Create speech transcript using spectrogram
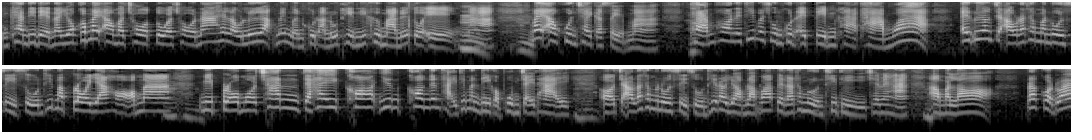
มแคนดิเดตนายกก็ไม่เอามาโชว์ตัวโชว์หน้าให้เราเลือกไม่เหมือนคุณอนุทินนี่คือมาด้วยตัวเองนะคะไม่เอาคุณชัยเกษมมา แถมพอในที่ประชุมคุณไอติมค่ะถามว่าไอ้เรื่องจะเอารัฐธรรมนูญ 40 ที่มาโปรยยาหอมมามีโปรโมชั่นจะให้ข้อยื่นข้อเงื่อนไขที่มันดีกว่าภูมิใจไทยเออจะเอารัฐธรรมนูญ 40 ที่เรายอมรับว่าเป็นรัฐธรรมนูญที่ดีใช่ไหมคะเอามาล่อ ปรากฏว่า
